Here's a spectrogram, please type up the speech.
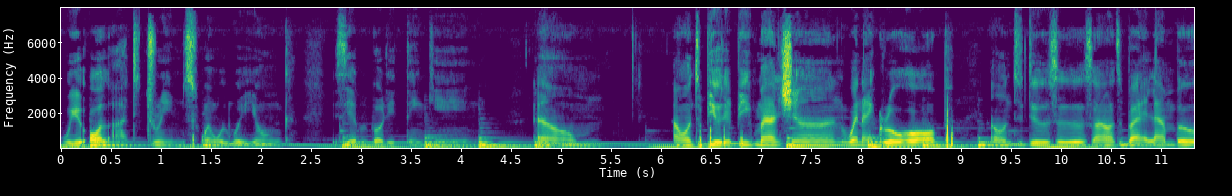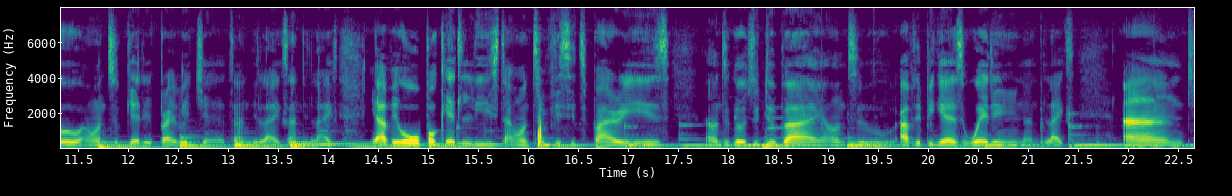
we all had dreams when we were young. You see everybody thinking, um, I want to build a big mansion when I grow up. I want to do so, so I want to buy a Lambo, I want to get a private jet and the likes and the likes. You have a whole bucket list. I want to visit Paris, I want to go to Dubai, I want to have the biggest wedding and the likes. And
